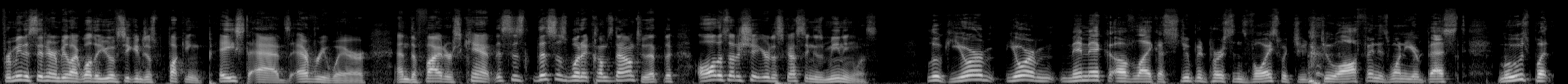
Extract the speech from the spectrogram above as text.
for me to sit here and be like, well, the UFC can just fucking paste ads everywhere and the fighters can't. This is this is what it comes down to. That the, all this other shit you're discussing is meaningless. Luke, your your mimic of like a stupid person's voice, which you do often, is one of your best moves. But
